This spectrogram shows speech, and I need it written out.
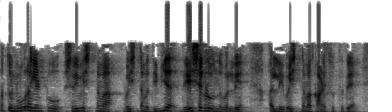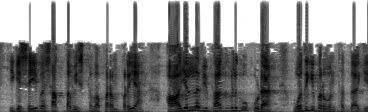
ಮತ್ತು ನೂರ ಎಂಟು ಶ್ರೀ ವೈಷ್ಣವ ವೈಷ್ಣವ ದಿವ್ಯ ದೇಶಗಳು ಅನ್ನುವಲ್ಲಿ ಅಲ್ಲಿ ವೈಷ್ಣವ ಕಾಣಿಸುತ್ತದೆ. ಹೀಗೆ ಶೈವ, ಶಾಕ್ತ, ವೈಷ್ಣವ ಪರಂಪರೆಯ ಆ ಎಲ್ಲ ವಿಭಾಗಗಳಿಗೂ ಕೂಡ ಒದಗಿ ಬರುವಂಥದ್ದಾಗಿ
